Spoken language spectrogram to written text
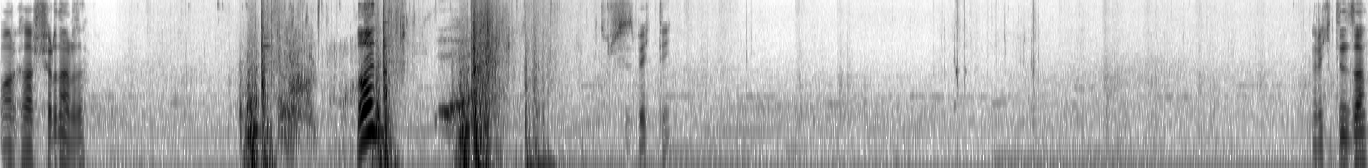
Arkadaşları nerede? Lan! Dur siz bekleyin. Nereye gittiniz lan?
